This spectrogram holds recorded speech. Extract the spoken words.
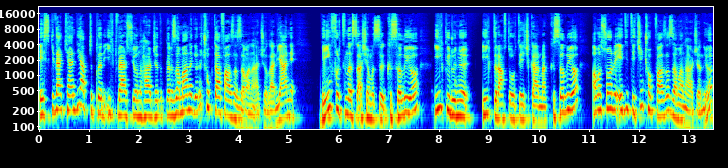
eskiden kendi yaptıkları ilk versiyonu harcadıkları zamana göre çok daha fazla zaman harcıyorlar. Yani beyin fırtınası aşaması kısalıyor ilk ürünü ilk draft ortaya çıkarmak kısalıyor ama sonra edit için çok fazla zaman harcanıyor.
